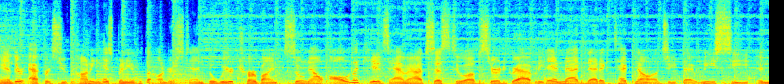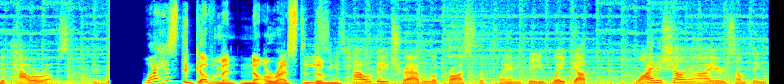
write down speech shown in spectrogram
and their efforts, Yutani has been able to understand the weird turbine. So now all the kids have access to absurd gravity and magnetic technology that we see in the power-ups. Why has the government not arrested This them? This is how they travel across the planet. They wake up, fly to Shanghai or something,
